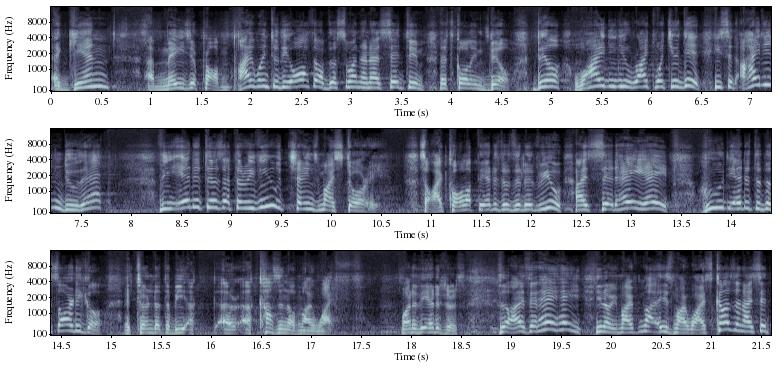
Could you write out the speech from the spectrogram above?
Again, a major problem. I went to the author of this one and I said to him, let's call him Bill. Bill, why did you write what you did? He said, I didn't do that. The editors at the review changed my story. So I call up the editors of the review. I said, hey, hey, who edited this article? It turned out to be a, a, a cousin of my wife one of the editors. So I said, hey, hey, you know, my, my, he's my wife's cousin. I said,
